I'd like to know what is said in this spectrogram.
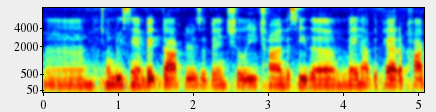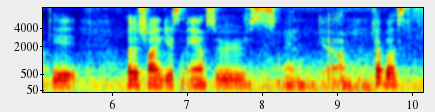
hmm, I'm gonna be seeing big doctors eventually, trying to see them. May have to pay out of pocket. I'm just trying to get some answers. And yeah, God bless.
